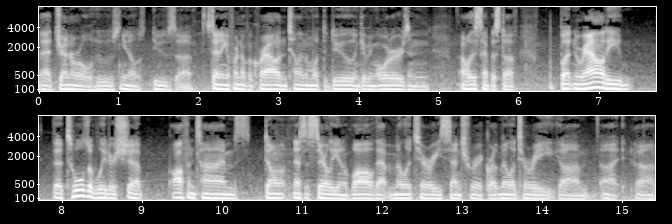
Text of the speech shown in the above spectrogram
that general who's you know who's uh, standing in front of a crowd and telling them what to do and giving orders and all this type of stuff. But in reality, the tools of leadership oftentimes don't necessarily involve that military centric or military um, uh, uh,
